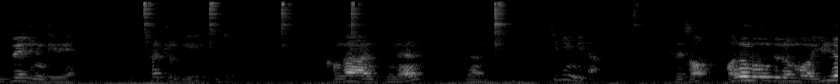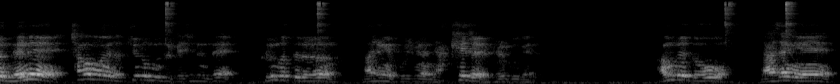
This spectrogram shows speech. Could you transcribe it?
유도해 주는 게 철쭉이 이제 건강한지는 그런 팁입니다. 그래서 어느 분들은 뭐 1년 내내 차광망에서 키우는 분들 계시는데 그런 것들은 나중에 보시면 약해져요 결국에는 아무래도 야생에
